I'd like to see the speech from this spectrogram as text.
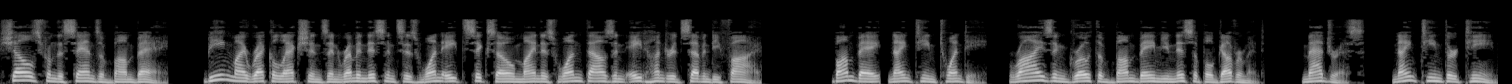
Shells from the Sands of Bombay. Being My Recollections and Reminiscences 1860-1875. Bombay, 1920. Rise and Growth of Bombay Municipal Government. Madras. 1913.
